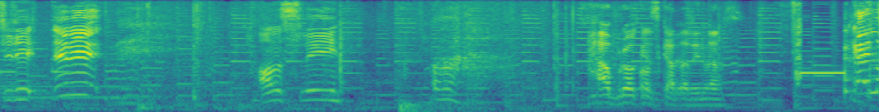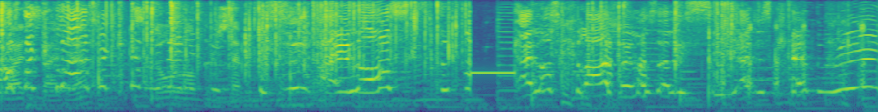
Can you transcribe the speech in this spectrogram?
Did it! Did it! Honestly, how broken is Katarina? I lost the clash! I can't No win. longer 7 I lost the f- I lost clash. I lost LEC. I just can't win.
